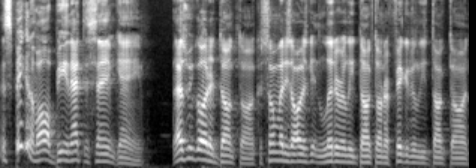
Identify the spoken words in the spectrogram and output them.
And speaking of all being at the same game, as we go to dunked on, because somebody's always getting literally dunked on or figuratively dunked on.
